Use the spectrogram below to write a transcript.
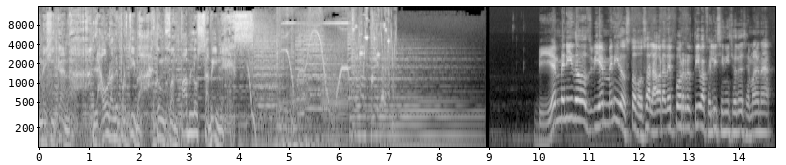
Mexicana, la hora deportiva con Juan Pablo Sabines. Bienvenidos, bienvenidos todos a la hora deportiva. Feliz inicio de semana.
